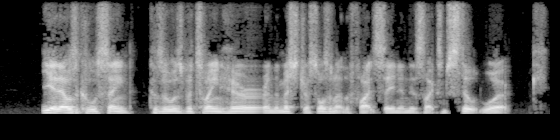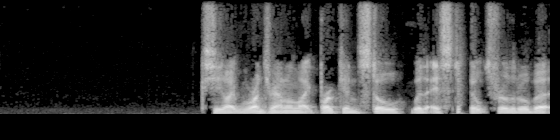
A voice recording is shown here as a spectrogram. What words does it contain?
yeah, that was a cool scene because it was between her and the mistress, wasn't it? The fight scene, and there's like some stilt work. She like runs around on like broken stool with it as stilts for a little bit.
